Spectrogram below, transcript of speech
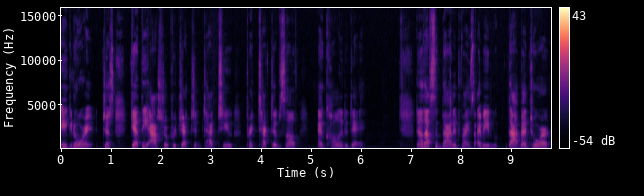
ignore it. Just get the astral projection tattoo, protect himself, and call it a day. Now, that's some bad advice. I mean, that mentor,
